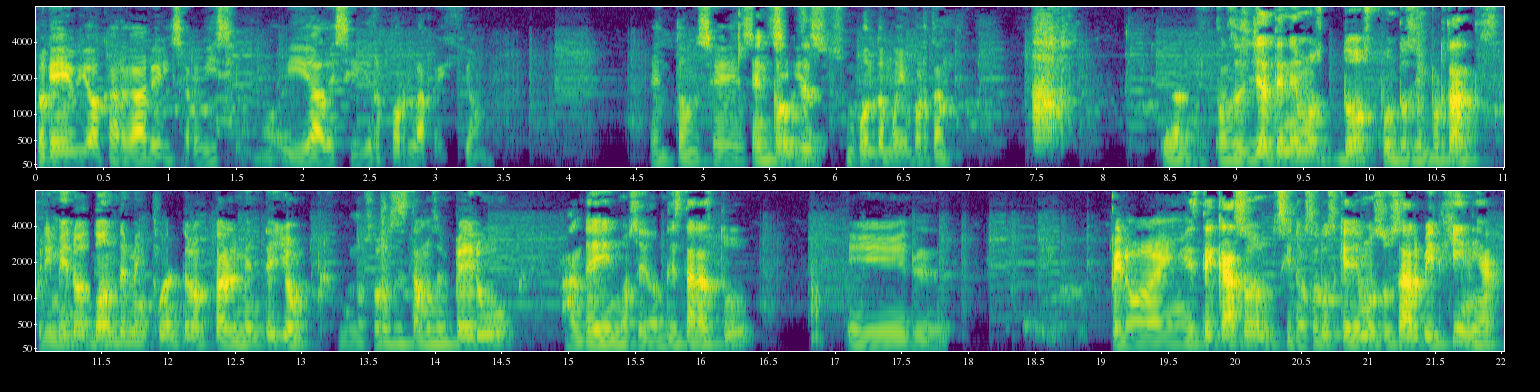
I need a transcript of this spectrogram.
previo a cargar el servicio ¿no? y a decidir por la región. Entonces, entonces es un punto muy importante. entonces ya tenemos dos puntos importantes. Primero, ¿dónde me encuentro actualmente yo? Nosotros estamos en Perú. André, no sé dónde estarás tú. pero en este caso, si nosotros queremos usar Virginia,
